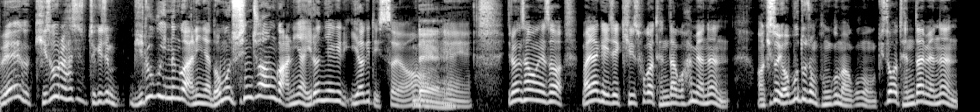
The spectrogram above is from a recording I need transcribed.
왜 그 기소를 사실 되게 좀 미루고 있는 거 아니냐, 너무 신중한 거 아니냐 이런 얘기 이야기도 있어요. 네. 예, 예. 이런 상황에서 만약에 이제 기소가 된다고 하면은 어, 기소 여부도 좀 궁금하고 기소가 된다면은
